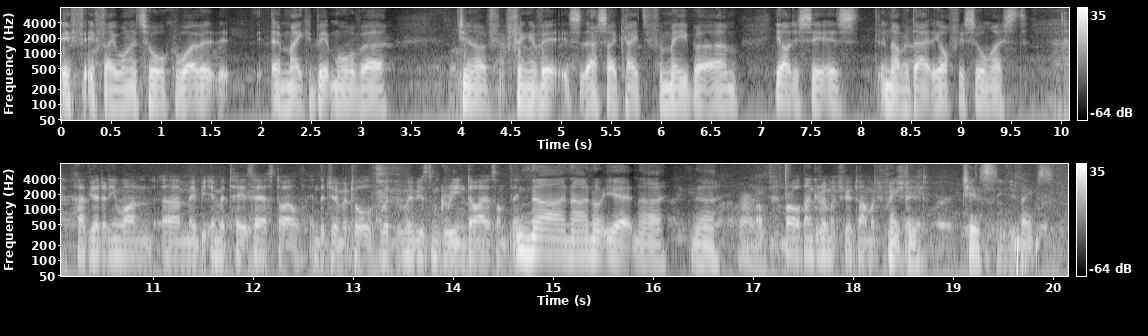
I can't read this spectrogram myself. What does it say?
if if they want to talk or whatever, and make a bit more of a do you know thing of it, it's, that's okay for me. But um, yeah, I just see it as another day at the office almost. Have you had anyone uh, maybe imitate his hairstyle in the gym at all, with maybe some green dye or something? No, no, not yet. No, no. Fair enough. All right, well, thank you very much for your time. Much Thank you. Cheers. Thanks.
